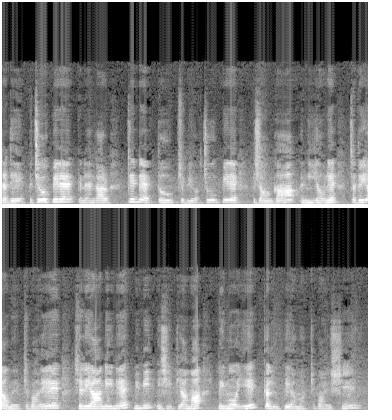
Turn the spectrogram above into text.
တတ်တယ်အကျိုးပေးတဲ့ကဏ္ဍကတော့တစ်နဲ့သုံးဖြစ်ပြီးတော့အကျိုးပေးတဲ့အယောင်ကအနီရောင်နဲ့ချက်သွေးအောင်ပဲဖြစ်ပါတယ်။ရေရာအနေနဲ့မိမိအရှိပြားမှာ လိမ္မော်ရည်ကတ်လူပေးရမှာဖြစ်ပါရဲ့ရှင်။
